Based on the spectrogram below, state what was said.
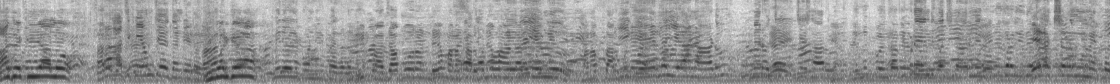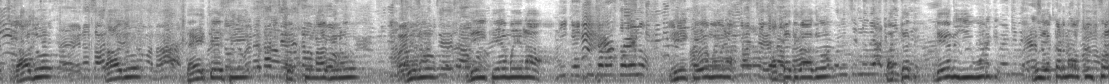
రాజకీయాల్లో రాజకీయం చేయదండి మీరు వెళ్ళిపోండి ఈ ప్రజాపూర్ అంటే మన తరపునే మాట్లాడేది ఏం లేదు. మన ఈ తరపునే కేరళ ఏనాడు మీరు చేసినారు. ఎందుకు పోయినసారి ఇప్పుడు ఎందుకు వచ్చినారు మీరు? ఎలక్షన్ మూమెంట్లో వచ్చి. రాజు రాజు? దయచేసి చెప్తున్నా విను. విను నీకేమైనా నీకేమైనా పద్ధతి కాదు. పద్ధతి నేను ఈ ఊరికి నువ్వు ఎక్కడనో చూసుకో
